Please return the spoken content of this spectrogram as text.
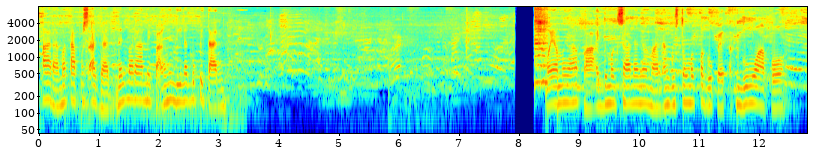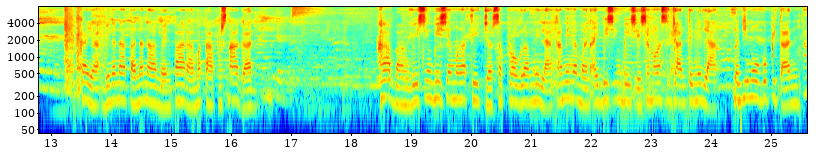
para matapos agad dahil marami pa ang hindi nagupitan. Maya-maya pa ay dumagsana naman ang gustong magpagupit at gumwapo. Kaya binanata na namin para matapos na agad. Habang busy-busy ang mga teacher sa program nila, kami naman ay busy-busy sa mga estudyante nila na ginugupitan.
